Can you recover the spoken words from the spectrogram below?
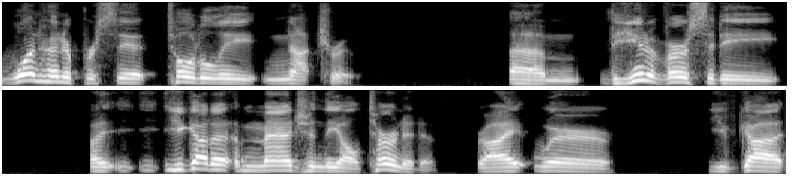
100% totally not true. Um, the university, uh, you got to imagine the alternative, right? Where you've got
